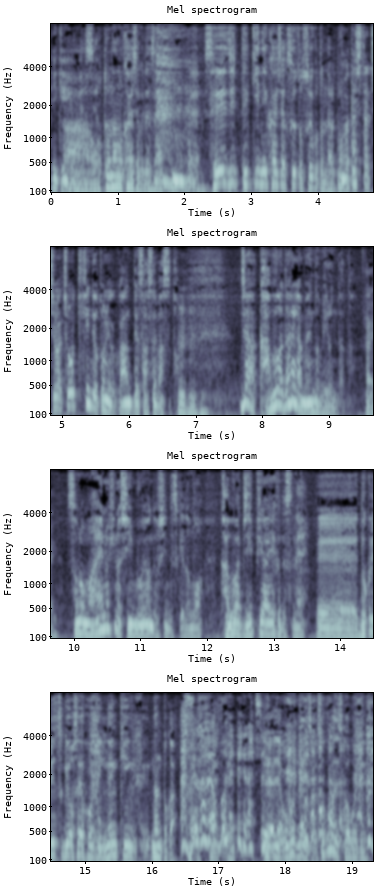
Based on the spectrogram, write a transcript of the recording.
意見表明ですよ。大人の解釈ですね、えー、政治的に解釈するとそういうことになると。私たちは長期金利をとにかく安定させますと。じゃあ株は誰が面倒見るんだと。はい、その前の日の新聞を読んでほしいんですけども、株は GPIF ですね。えー、独立行政法人年金なんとか。すごい覚えてらっしゃる。いやいや、覚えてないですよ。そこまでしか覚えてない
